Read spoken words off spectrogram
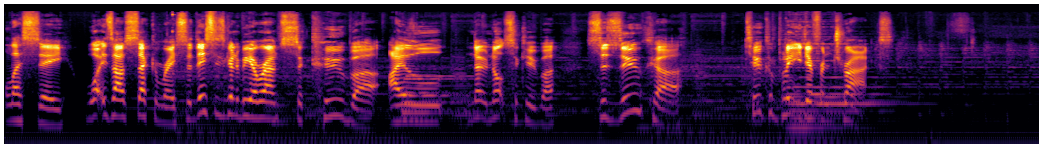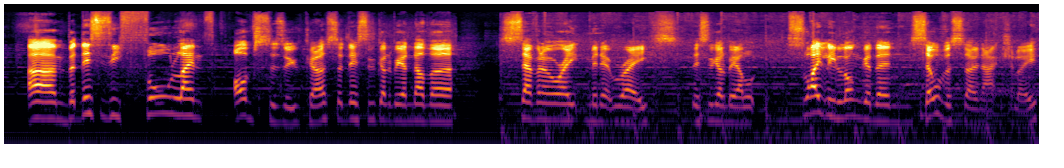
Let's see. What is our second race? So this is going to be around Tsukuba. I'll... No, not Tsukuba. Suzuka. Two completely different tracks. Um, but this is the full length of Suzuka. So this is going to be another seven or eight minute race. This is going to be a slightly longer than Silverstone, actually,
